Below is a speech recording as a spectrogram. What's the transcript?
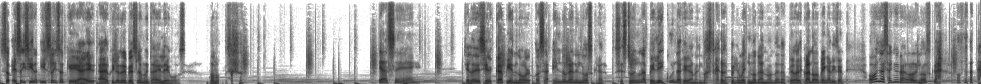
So, eso hicieron eso hizo que a, él- a Eugenio Derbez le aumentara el ego o sea, no mames. Ya sé. Ya lo decía el Capi en o sea, él no ganó el Oscar. O sea, estuvo en una película que ganó el Oscar, pero él no ganó nada. Pero cuando vengan dicen, hola señor ganador del Oscar.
